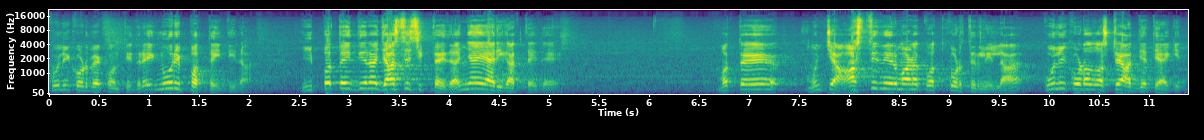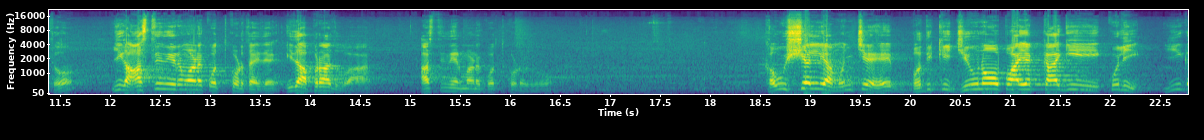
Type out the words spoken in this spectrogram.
ಕೂಲಿ ಕೊಡಬೇಕು ಅಂತಿದ್ರೆ ಈಗ ನೂರ ಇಪ್ಪತ್ತೈದು ದಿನ. ಇಪ್ಪತ್ತೈದು ದಿನ ಜಾಸ್ತಿ ಸಿಗ್ತಾ ಇದೆ, ಅನ್ಯಾಯ ಯಾರಿಗಾಗ್ತಾ ಇದೆ? ಮತ್ತು ಮುಂಚೆ ಆಸ್ತಿ ನಿರ್ಮಾಣಕ್ಕೆ ಒತ್ತು ಕೊಡ್ತಿರಲಿಲ್ಲ, ಕೂಲಿ ಕೊಡೋದು ಅಷ್ಟೇ ಆದ್ಯತೆ ಆಗಿತ್ತು. ಈಗ ಆಸ್ತಿ ನಿರ್ಮಾಣಕ್ಕೆ ಒತ್ತು ಕೊಡ್ತಾ ಇದೆ. ಇದು ಅಪರಾಧವಾ? ಆಸ್ತಿ ನಿರ್ಮಾಣಕ್ಕೆ ಒತ್ತು ಕೊಡೋದು? ಕೌಶಲ್ಯ ಮುಂಚೆ ಬದುಕಿ ಜೀವನೋಪಾಯಕ್ಕಾಗಿ ಕೂಲಿ. ಈಗ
